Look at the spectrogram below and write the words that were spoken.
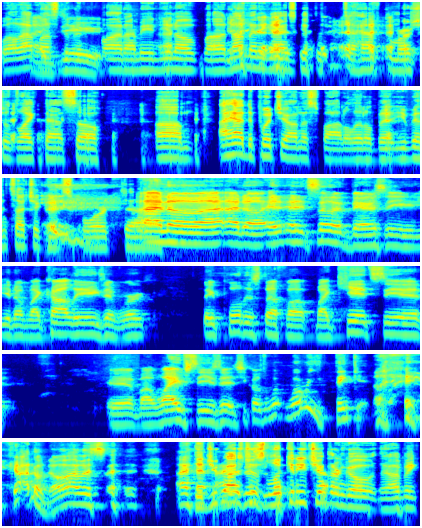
Well, that must have been fun. I mean, you know, uh, not many guys get to, to have commercials like that. So um, I had to put you on the spot a little bit. You've been such a good sport. Uh, I know, I, I know. It, it's so embarrassing. You know, my colleagues at work, they pull this stuff up. My kids see it. Yeah, my wife sees it. She goes, "What, what were you thinking?" Like, I don't know. I was. I, Did you guys just look at each other and go? I mean,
